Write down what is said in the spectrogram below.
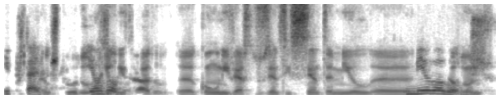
E, portanto, é um estudo realizado uh, com um universo de 260 mil, uh, mil alunos. alunos.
